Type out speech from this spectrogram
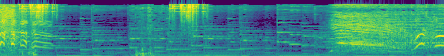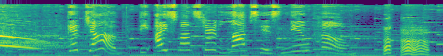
Yay! Woohoo! Good job! The ice monster loves his new home.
